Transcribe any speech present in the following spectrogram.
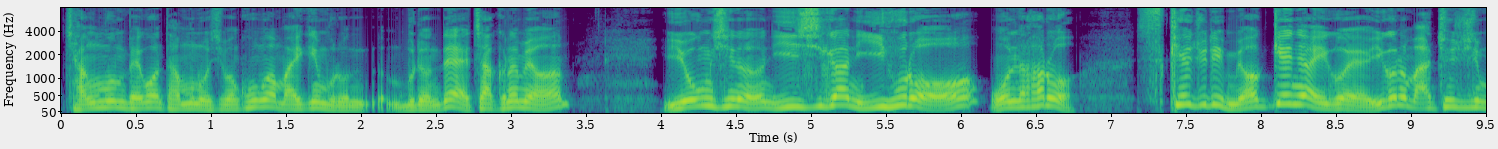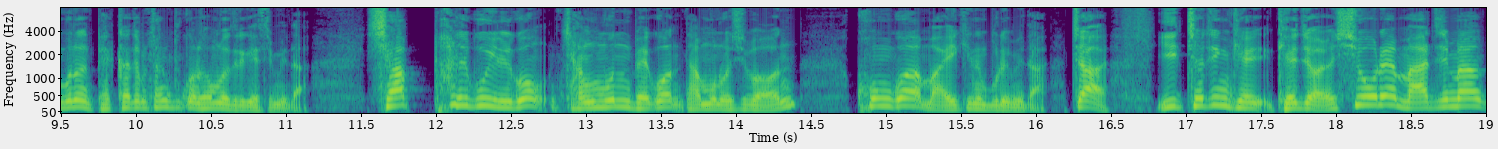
장문 100원 단문 50원 콩과 마이케이 무료, 무료인데 자 그러면 이용 씨는 이 시간 이후로 오늘 하루 스케줄이 몇 개냐 이거예요. 이거를 맞춰주신 분은 백화점 상품권 선물로 드리겠습니다. 샵 8910 장문 100원 단문 50원 콩과 마이케이는 무료입니다. 자, 잊혀진 계, 계절 10월의 마지막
